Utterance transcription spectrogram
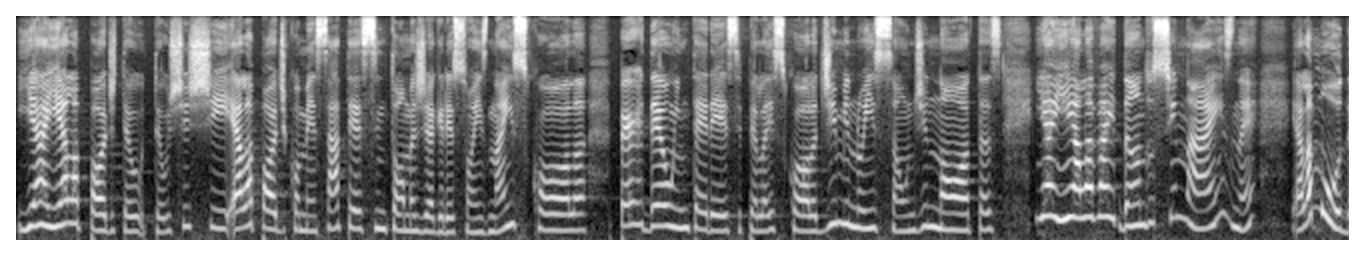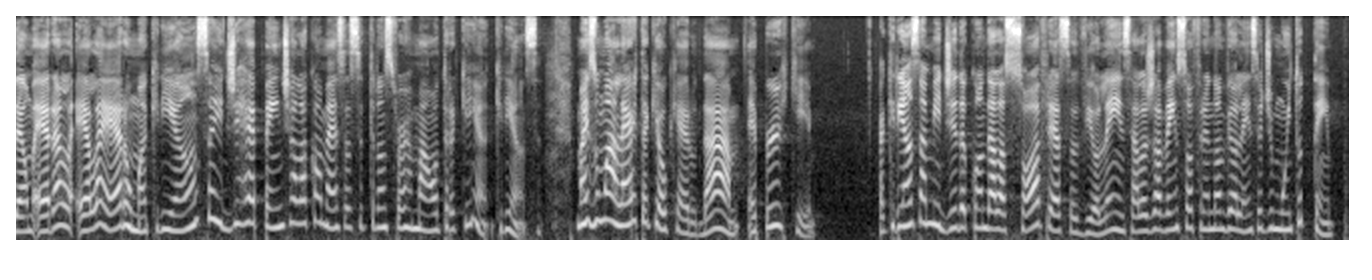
E aí ela pode ter, ter o xixi, ela pode começar a ter sintomas de agressões na escola, perder o interesse pela escola, diminuição de notas, e aí ela vai dando sinais, né? Ela muda, é era, ela era uma criança e de repente ela começa a se transformar outra criança. Mas um alerta que eu quero dar é porque a criança, à medida quando ela sofre essa violência, ela já vem sofrendo uma violência de muito tempo.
